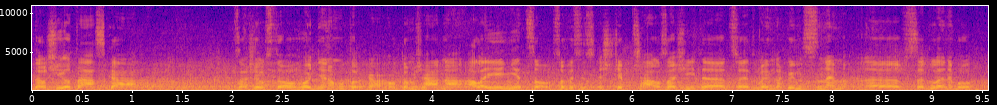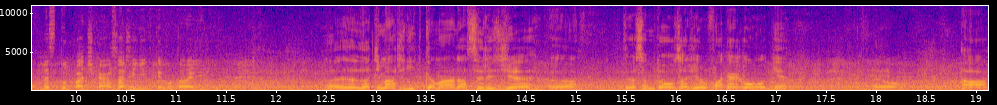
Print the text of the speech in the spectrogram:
Další otázka, Zažil jsi toho hodně na motorkách, o tom žádná, ale je něco, co bys si ještě přál zažít, eh, co je tvým takovým snem eh, v sedle nebo ve stupačkách za řídítky motorek? Ale za těma řídítkama dá se říct, že uh, jsem toho zažil fakt jako hodně. Jo. A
